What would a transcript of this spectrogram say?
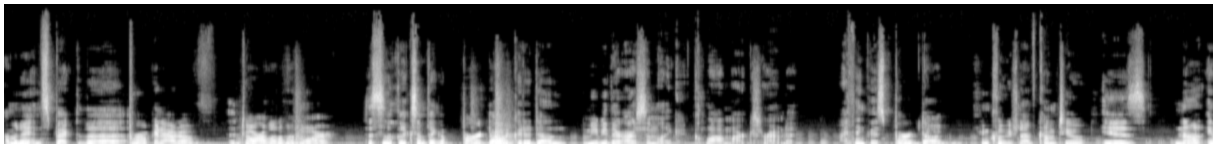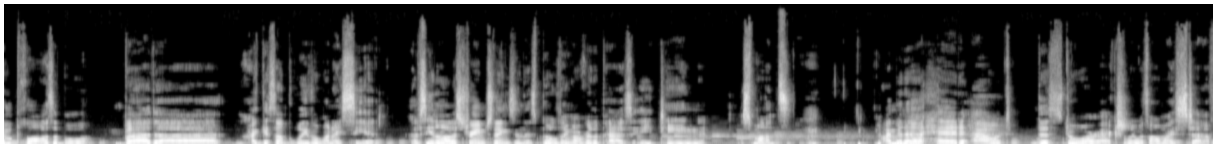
I'm gonna inspect the broken out of the door a little bit more. Does this look like something a bird dog could have done? Maybe there are some like claw marks around it. I think this bird dog conclusion I've come to is not implausible, but uh, I guess I'll believe it when I see it. I've seen a lot of strange things in this building over the past 18 months. I'm gonna head out this door actually with all my stuff.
